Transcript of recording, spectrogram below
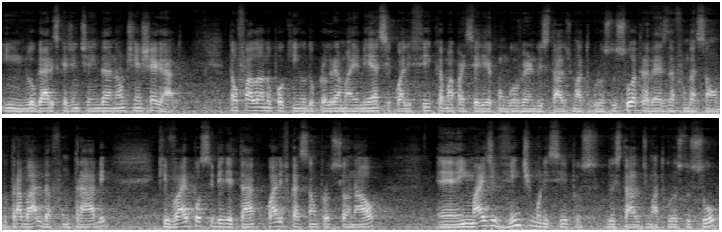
em lugares que a gente ainda não tinha chegado. Então, falando um pouquinho do programa MS Qualifica, uma parceria com o governo do estado de Mato Grosso do Sul, através da Fundação do Trabalho, da FUNTRAB, que vai possibilitar qualificação profissional é, em mais de 20 municípios do estado de Mato Grosso do Sul,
